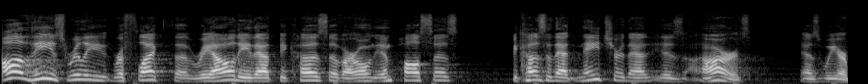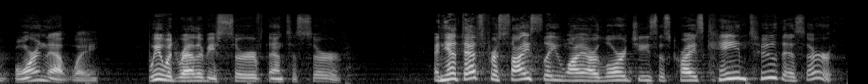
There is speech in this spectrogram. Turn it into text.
All of these really reflect the reality that because of our own impulses, because of that nature that is ours, as we are born that way, we would rather be served than to serve. And yet, that's precisely why our Lord Jesus Christ came to this earth.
